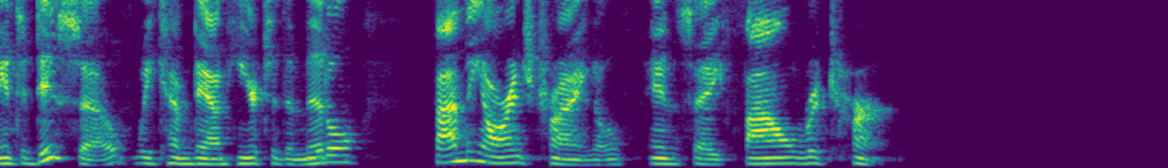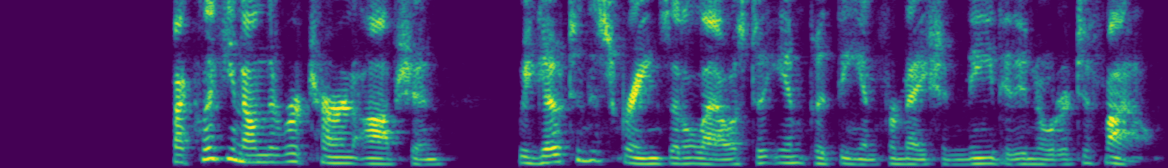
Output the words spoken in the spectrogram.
and to do so, we come down here to the middle, find the orange triangle, and say File Return. By clicking on the Return option, we go to the screens that allow us to input the information needed in order to file.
